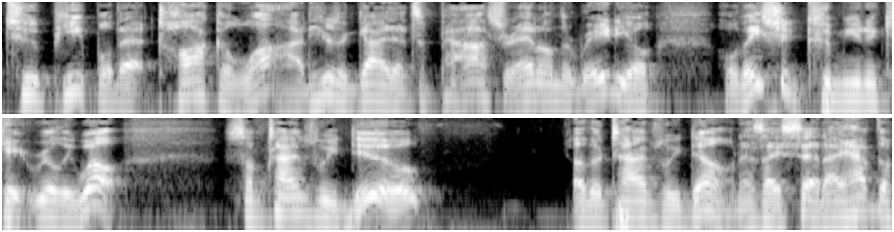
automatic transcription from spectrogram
two people that talk a lot. Here's a guy that's a pastor and on the radio. Well, they should communicate really well. Sometimes we do, other times we don't. As I said, I have the,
